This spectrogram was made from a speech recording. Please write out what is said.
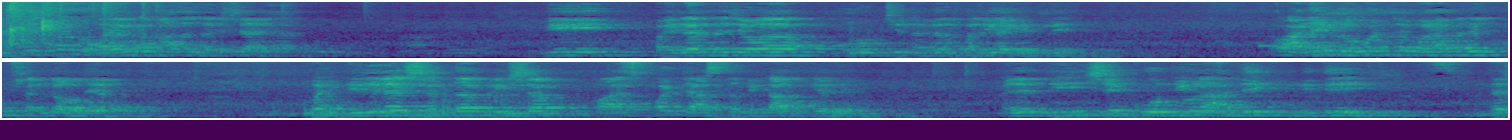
विशेषतः माझं लक्ष आहे. मी पहिल्यांदा जेव्हा मुरुडची नगरपालिका घेतली तेव्हा अनेक लोकांच्या मनामध्ये खूप शंका होत्या. पण दिलेल्या शब्दापेक्षा पाचपट जास्त मी काम केलं. म्हणजे तीनशे कोटीहून अधिक निधी त्या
